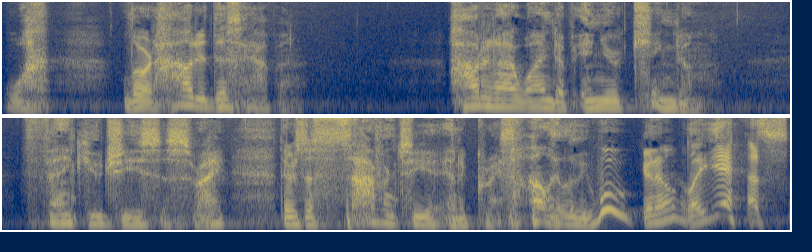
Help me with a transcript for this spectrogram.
what, Lord, how did this happen? How did I wind up in your kingdom? Thank you, Jesus, right? There's a sovereignty and a grace. Hallelujah. Woo, you know, like, yes.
